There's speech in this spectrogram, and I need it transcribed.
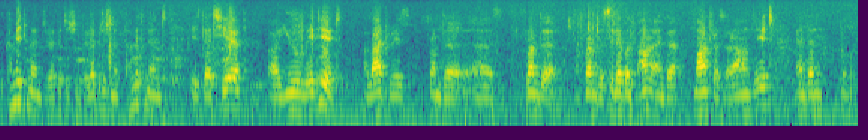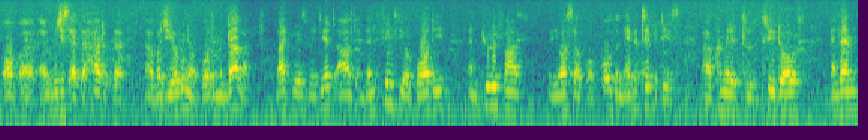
the commitment repetition, the repetition of commitment is that here uh, you radiate a light rays from the, uh, from the, from the syllable palm and the mantras around it and then uh, uh, which is at the heart of the uh, of Bodhi Mandala. Light rays radiate out and then fills your body and purifies yourself of all the negativities uh, committed through the three doors and then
